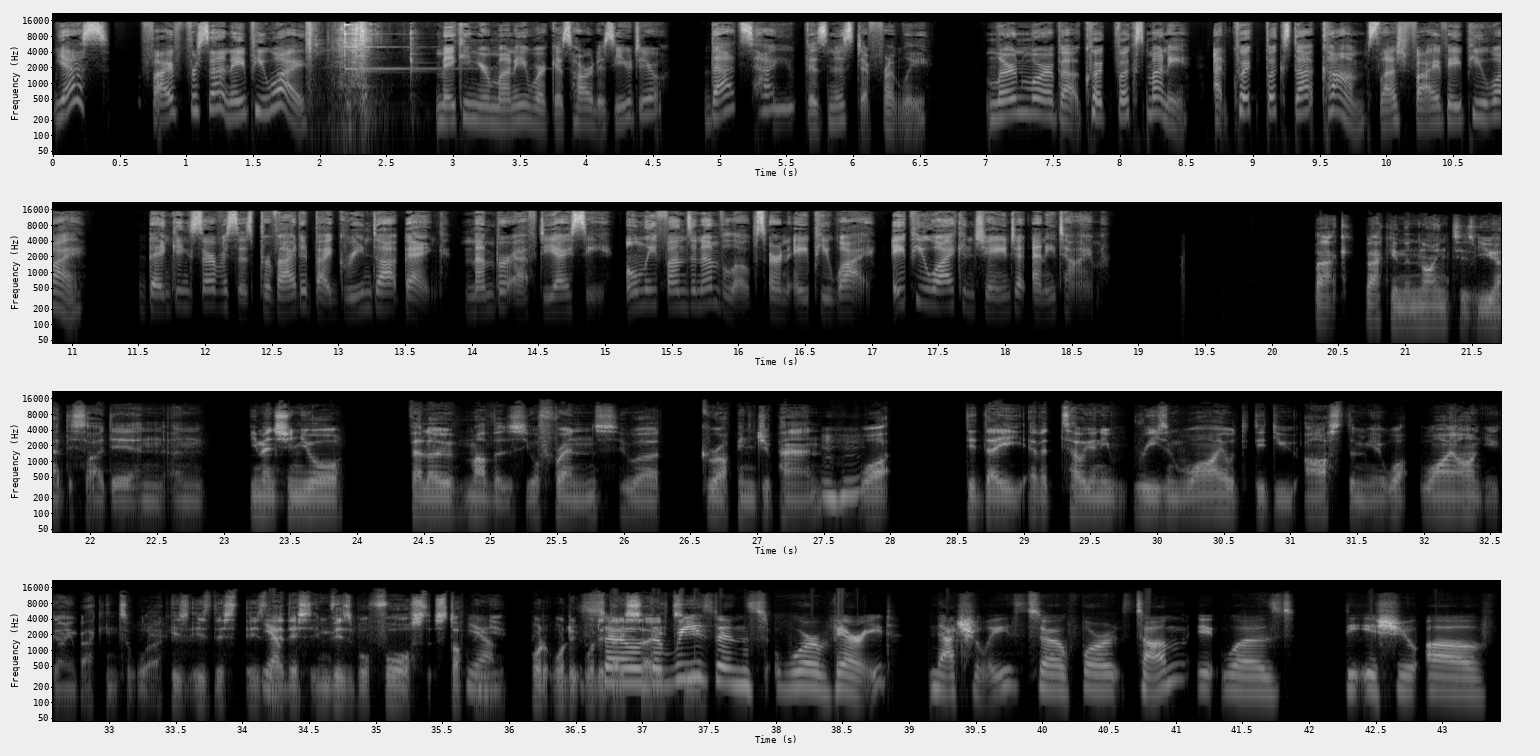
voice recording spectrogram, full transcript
Yes, 5% APY. Making your money work as hard as you do? That's how you business differently. Learn more about QuickBooks Money at quickbooks.com slash 5APY. Banking services provided by Green Dot Bank, member FDIC. Only funds and envelopes earn APY. APY can change at any time. Back back in the 90s, you had this idea, and, and you mentioned your fellow mothers, your friends who were grew up in Japan. Mm-hmm. What did they ever tell you any reason why, or did you ask them, you know, what, why aren't you going back into work? Is is this is yep. there this invisible force that's stopping yep. you? What what, what did so they say? So the reasons you? were varied naturally. So for some, it was the issue of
